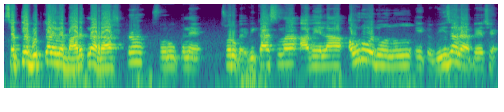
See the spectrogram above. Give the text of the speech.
સત્ય, ભૂતકાળ અને ભારતના રાષ્ટ્ર સ્વરૂપને, સ્વરૂપે વિકાસમાં આવેલા અવરોધોનું એક વિઝન આપે છે.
